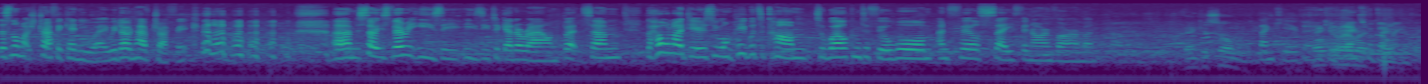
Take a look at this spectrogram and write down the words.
There's not much traffic anyway. We don't have traffic. um, so it's very easy, easy to get around. But um, the whole idea is we want people to come, to welcome, to feel warm and feel safe in our environment. Thank you so much. Thank you. Thank, Thank you very much.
